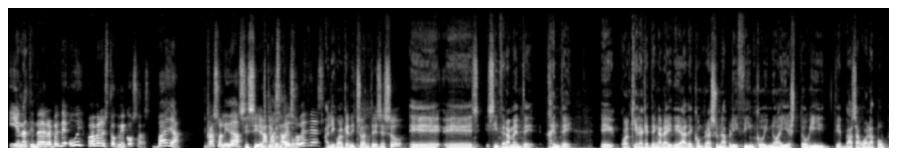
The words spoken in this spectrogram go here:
Y en la tienda de repente, uy, va a haber stock de cosas. Vaya, casualidad. Sí, sí, Me ha estoy pasado contigo. eso veces. Al igual que he dicho antes eso, eh, eh, sinceramente, gente, eh, cualquiera que tenga la idea de comprarse una Play 5 y no hay stock y te vas a Wallapop,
